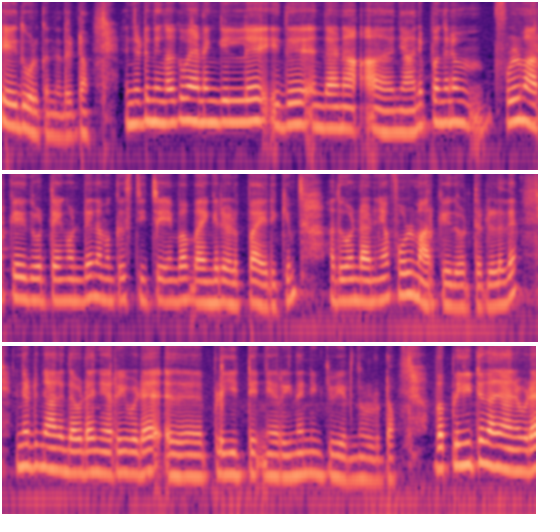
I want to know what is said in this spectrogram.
ചെയ്തു കൊടുക്കുന്നത് കേട്ടോ. എന്നിട്ട് നിങ്ങൾക്ക് വേണമെങ്കിൽ ഇത് എന്താണ്? ഞാനിപ്പോൾ അങ്ങനെ ഫുൾ മാർക്ക് ചെയ്ത് കൊടുത്തേം കൊണ്ട് നമുക്ക് സ്റ്റിച്ച് ചെയ്യുമ്പോൾ ഭയങ്കര എളുപ്പമായിരിക്കും അതുകൊണ്ടാണ് ഞാൻ ഫുൾ മാർക്ക് ചെയ്ത് കൊടുത്തിട്ടുള്ളത്. എന്നിട്ട് ഞാനിതവിടെ ഞെറി ഇവിടെ പ്ലീറ്റ് ഞെറി തന്നെ എനിക്ക് വരുന്നുള്ളൂ കേട്ടോ അപ്പോൾ പ്ലീറ്റ് ഞാനിവിടെ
